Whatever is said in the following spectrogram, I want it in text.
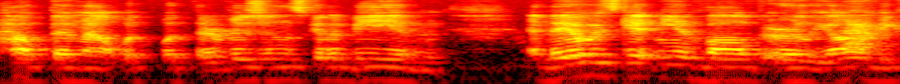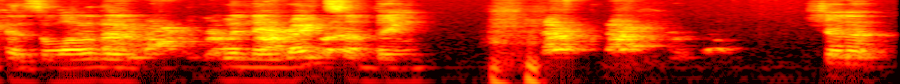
help them out with what their vision is going to be and and they always get me involved early on because a lot of the when they write something shut up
